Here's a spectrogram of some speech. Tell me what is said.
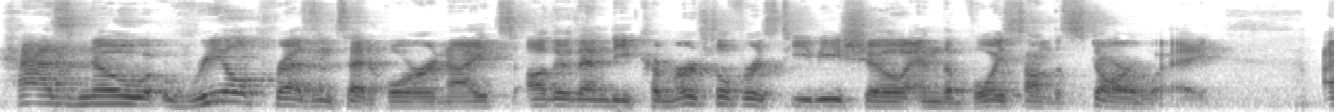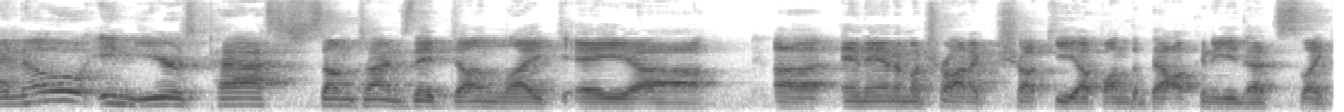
has no real presence at Horror Nights other than the commercial for his TV show and the voice on the Starway. I know in years past, sometimes they've done like a uh, uh, an animatronic Chucky up on the balcony that's like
